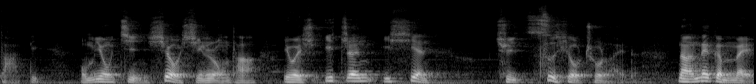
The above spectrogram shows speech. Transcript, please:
大地。我们用锦绣形容它。因为是一针一线去刺绣出来的，那那个美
